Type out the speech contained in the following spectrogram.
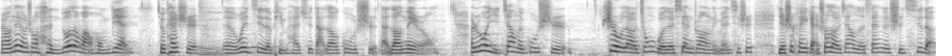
然后那个时候，很多的网红店就开始、呃为自己的品牌去打造故事、打造内容。如果以这样的故事置入到中国的现状里面，其实也是可以感受到这样的三个时期的。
